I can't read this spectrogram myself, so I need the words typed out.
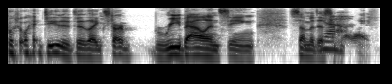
what do I do to, to like start rebalancing some of this in my life?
